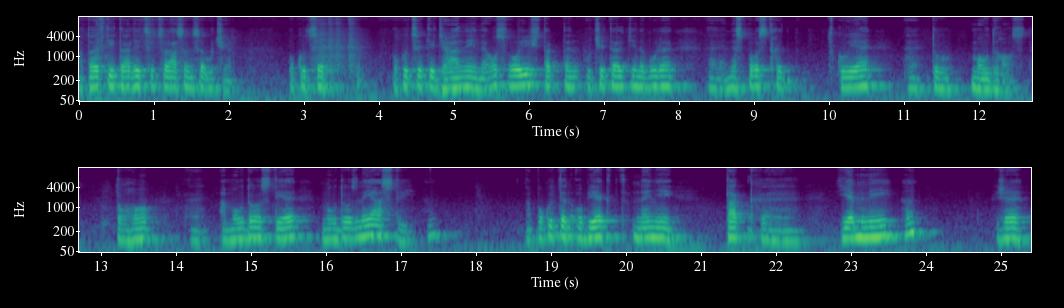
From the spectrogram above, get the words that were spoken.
A to je v té tradici, co já jsem se učil. Pokud, se, pokud si ty džány neosvojíš, tak ten učitel ti nebude eh, nesprostřed, tkuje eh, tu moudrost toho. Eh, a moudrost je moudrost nejáství. Hm? A pokud ten objekt není tak eh, jemný, hm? že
